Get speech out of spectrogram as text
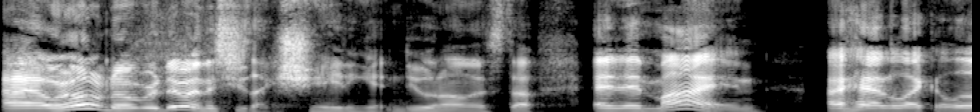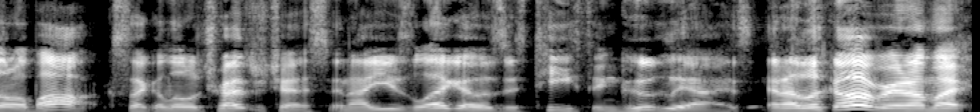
Uh, we don't know what we're doing. And she's like shading it and doing all this stuff. And in mine, I had like a little box, like a little treasure chest, and I used Legos as teeth and googly eyes. And I look over and I'm like,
